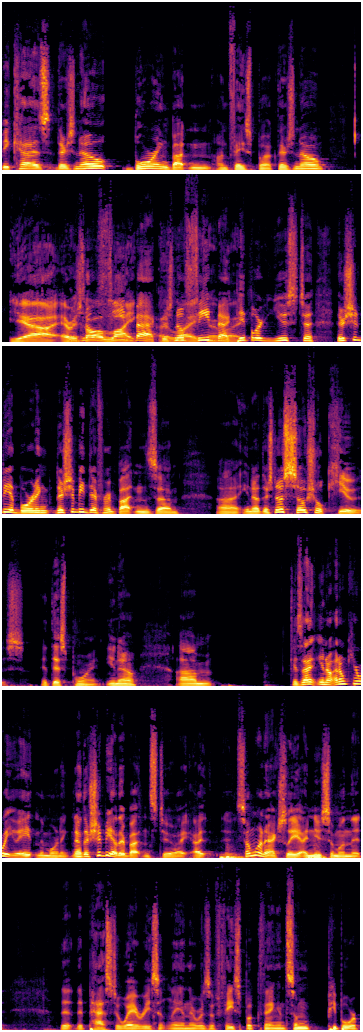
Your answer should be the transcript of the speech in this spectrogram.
Because there's no boring button on Facebook. There's no Yeah, there's it's no all like. feedback. I There's no like, feedback. like. People are used to. There should be a boarding. There should be different buttons. Um, uh, you know, there's no social cues at this point. You know, because I, you know, I don't care what you ate in the morning. Now there should be other buttons too. I, I someone actually, I knew someone that, that that passed away recently, and there was a Facebook thing, and some people were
